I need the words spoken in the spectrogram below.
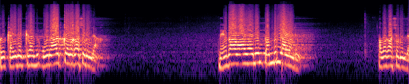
അത് കൈവയ്ക്കാൻ ഒരാൾക്കും അവകാശമില്ല. നേതാവായാലും തന്ത്രിയായാലും അവകാശമില്ല.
